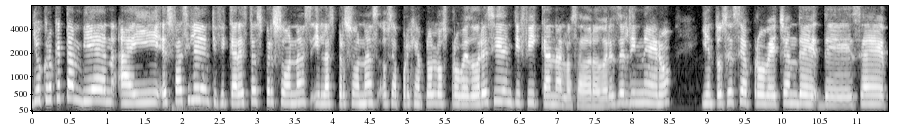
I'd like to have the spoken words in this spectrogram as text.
Yo creo que también ahí es fácil identificar a estas personas y las personas, o sea, por ejemplo, los proveedores identifican a los adoradores del dinero y entonces se aprovechan de, de ese,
